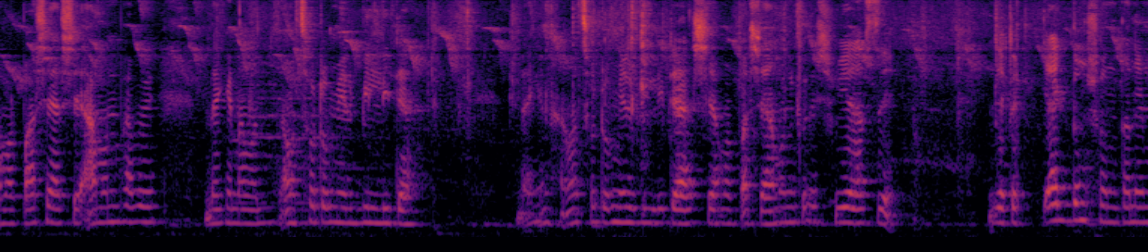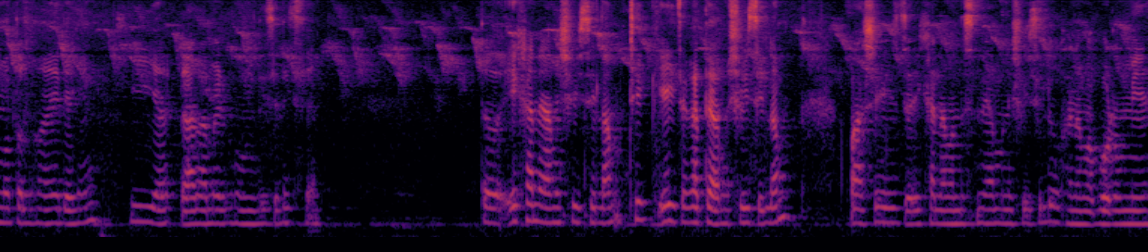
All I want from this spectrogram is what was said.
আমার পাশে আসে এমনভাবে, দেখেন আমার আমার ছোটো মেয়ের বিল্লিটা। দেখেন আমার ছোটো মেয়ের বিল্লিটা আসে আমার পাশে এমন করে শুয়ে আছে যে একটা একদম সন্তানের মতন হয়, দেখেন কি একটা আরামের ঘুম দিছে, দেখছেন? তো এখানে আমি শুয়েছিলাম ঠিক এই জায়গাতে আমি শুয়েছিলাম পাশে যে এখানে আমাদের স্নেহামণি শুয়েছিল ওখানে আমার বড় মেয়ে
